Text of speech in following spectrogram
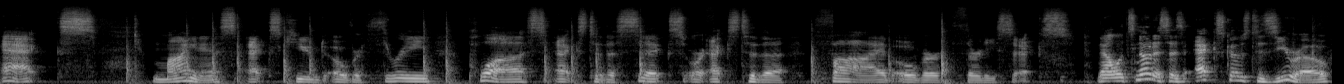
x minus x cubed over 3 plus x to the 6 or x to the 5 over 36. Now let's notice as x goes to 0,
